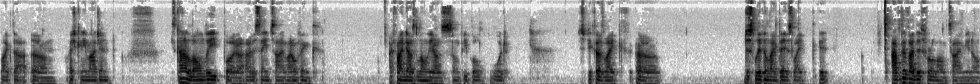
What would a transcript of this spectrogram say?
like that. Um, as you can imagine, it's kind of lonely, but uh, at the same time, I don't think I find it as lonely as some people would just because like uh just living like this like it i've lived like this for a long time you know?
